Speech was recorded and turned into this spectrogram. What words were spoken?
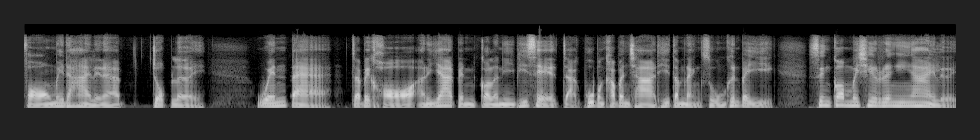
ฟ้องไม่ได้เลยนะครับ จบเลย เว้นแต่ จะไปขออนุญาตเป็นกรณีพิเศษจากผู้บังคับบัญชาที่ตำแหน่งสูงขึ้นไปอีก ซึ่งก็ไม่ใช่เรื่องง่ายๆเลย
